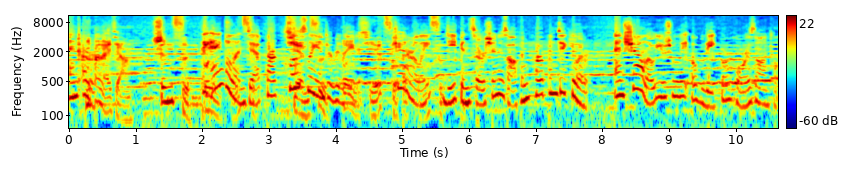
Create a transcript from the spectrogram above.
and earth. The angle and depth are closely interrelated. Generally, deep insertion is often perpendicular, and shallow usually oblique or horizontal.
